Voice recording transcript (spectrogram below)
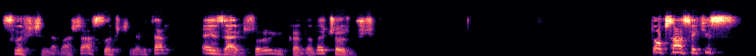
sınıf içinde başlar, sınıf içinde biter. Benzer bir soru yukarıda da çözmüştük. 98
